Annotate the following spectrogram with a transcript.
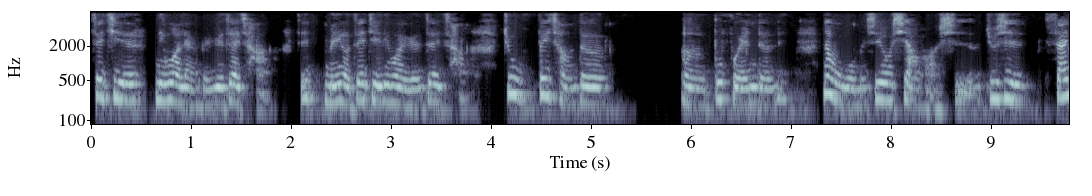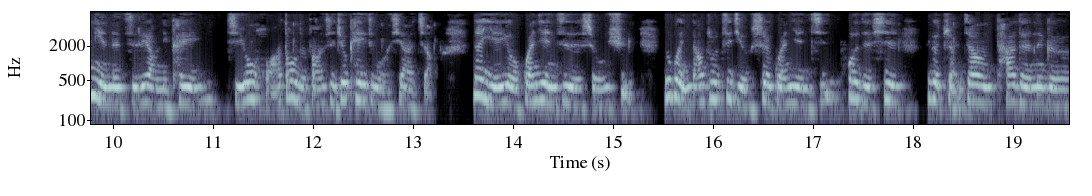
再接另外两个月再查，再没有再接另外一个月再查，就非常的呃不 friendly。那我们是用下滑式的，就是三年的资料，你可以只用滑动的方式就可以一直往下找。那也有关键字的搜寻，如果你当初自己有设关键字，或者是那个转账它的那个。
